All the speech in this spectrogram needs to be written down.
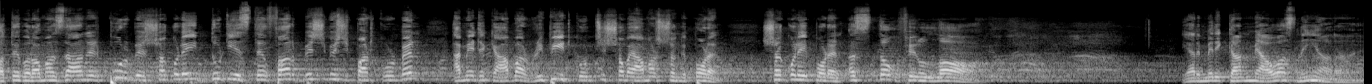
অতএব রমাজানের পূর্বে সকলেই দুটি ইস্তেফার বেশি বেশি পাঠ করবেন আমি এটাকে আবার রিপিট করছি সবাই আমার সঙ্গে পড়েন সকলেই পড়েন আস্তাগফিরুল্লাহ यार मेरे कान में आवाज नहीं आ रहा है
